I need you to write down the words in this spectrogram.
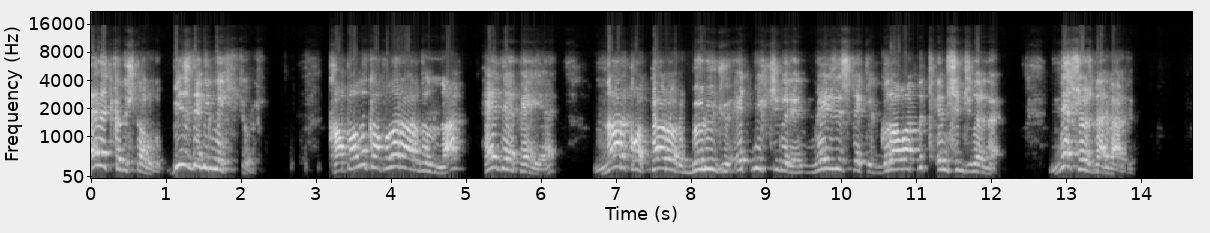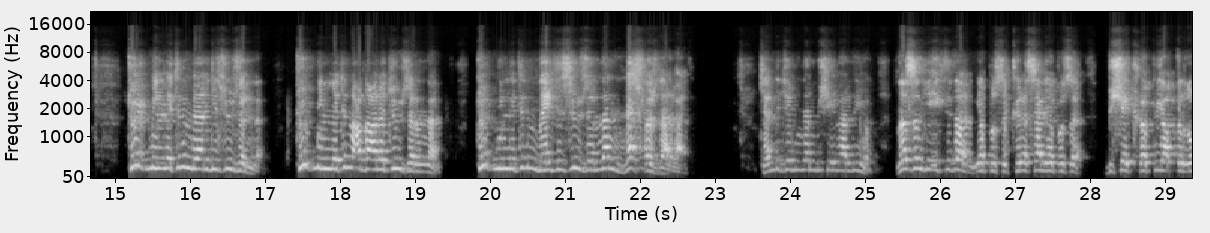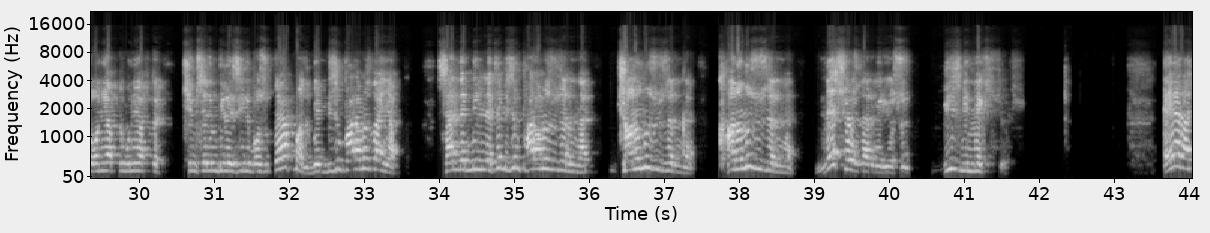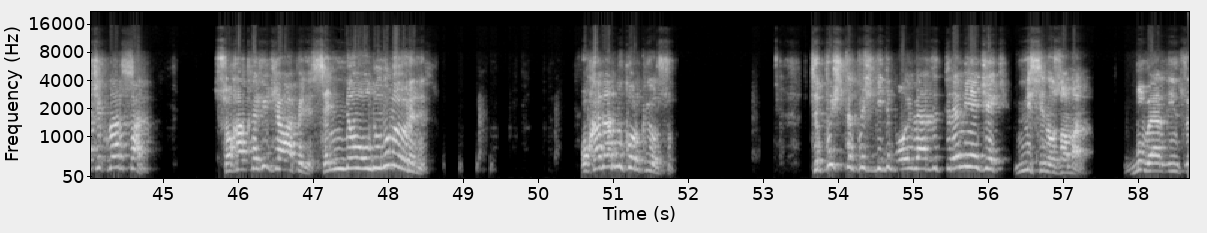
Evet Kılıçdaroğlu. Biz de bilmek istiyoruz. Kapalı kapılar ardında HDP'ye narko, terör, bölücü, etnikçilerin meclisteki gravatlı temsilcilerine ne sözler verdin? Türk milletinin vergisi üzerinden, Türk milletinin adaleti üzerinden, Türk milletinin meclisi üzerinden ne sözler verdin? Kendi cebinden bir şey verdiğin yok. Nasıl ki iktidar yapısı, küresel yapısı bir şey köprü yaptırdı, onu yaptı, bunu yaptı. Kimsenin bileziğini bozuk da yapmadı. Bi- Bizim paramızdan yaptı. Sen de millete bizim paramız üzerinden, canımız üzerinden, kanımız üzerinden ne sözler veriyorsun? Biz bilmek istiyoruz. Eğer açıklarsan sokaktaki CHP'li senin ne olduğunu mu öğrenir? O kadar mı korkuyorsun? Tıpış tıpış gidip oy verdirttiremeyecek misin o zaman? Bu verdiğin söz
